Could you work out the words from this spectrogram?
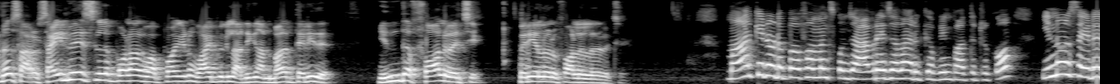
அதாவது சைட்வேஸில் போகலாம் போய்க்கணும் வாய்ப்புகள் அதிகம். அந்த மாதிரி தெரியுது. இந்த ஃபால் வச்சு பெரிய அளவு ஃபால் இல்லாத வச்சு. மார்க்கெட்டோட பெர்ஃபார்மன்ஸ் கொஞ்சம் ஆவரேஜாக தான் இருக்குது அப்படின்னு பார்த்துட்டு இருக்கோம் இன்னொரு சைடு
